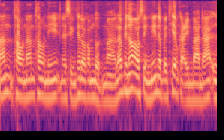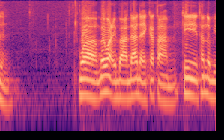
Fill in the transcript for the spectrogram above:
นั้นเท่านั้นเท่านี้ในสิ่งที่เรากำหนดมา แล้วพี่น้องเอาสิ่งนี้ไปเทียบกับอิบาดะห์อื่น ว่าไม่ว่าอิบาดะห์ใดก็ตาม ที่ท่านนบี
